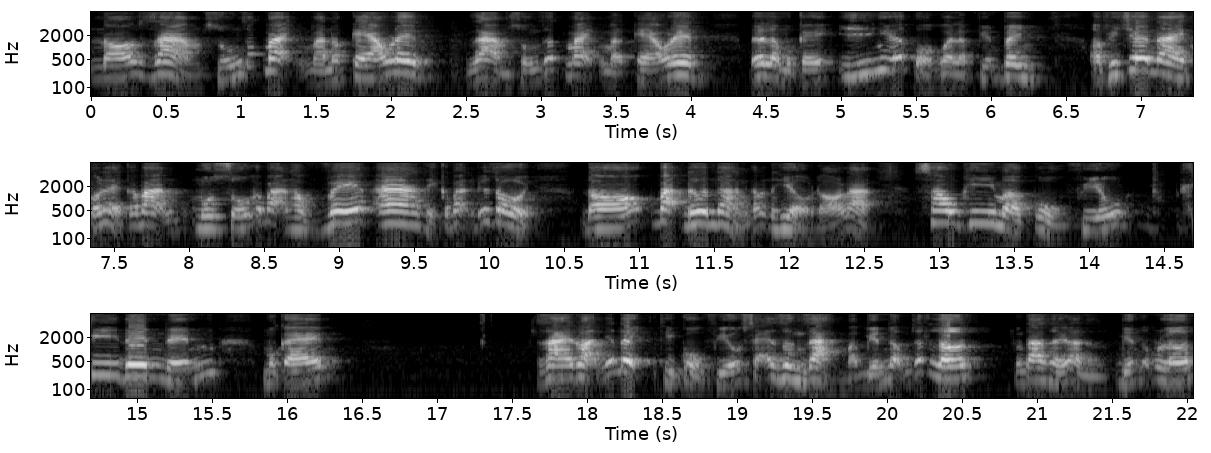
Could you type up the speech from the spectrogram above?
nó giảm xuống rất mạnh và nó kéo lên giảm xuống rất mạnh và kéo lên. Đây là một cái ý nghĩa của gọi là phiên binh. ở phía trên này có thể các bạn, một số các bạn học VSA thì các bạn biết rồi. Đó bạn đơn giản các bạn hiểu đó là sau khi mà cổ phiếu, khi đến đến một cái giai đoạn nhất định thì cổ phiếu sẽ dừng giảm và biến động rất lớn. Chúng ta thấy là biến động lớn.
